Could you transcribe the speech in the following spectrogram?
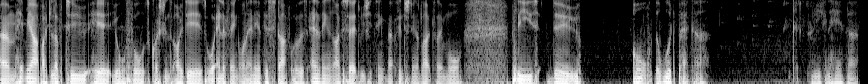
Um, hit me up. I'd love to hear your thoughts, questions, ideas, or anything on any of this stuff. Or if there's anything I've said which you think that's interesting, I'd like to know more. Please do. Oh, the woodpecker you can hear that.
